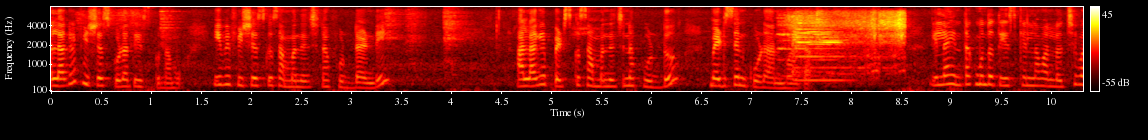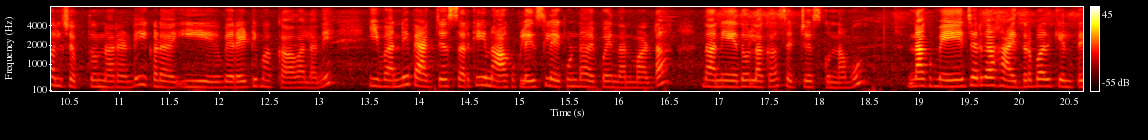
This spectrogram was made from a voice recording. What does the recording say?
అలాగే ఫిషెస్ కూడా తీసుకున్నాము. ఇవి ఫిషెస్కి సంబంధించిన ఫుడ్ అండి. అలాగే పెట్స్కి సంబంధించిన ఫుడ్ మెడిసిన్ కూడా అనమాట ఇలా ఇంతకుముందు తీసుకెళ్ళిన వాళ్ళు వచ్చి వాళ్ళు చెప్తున్నారండి ఇక్కడ ఈ వెరైటీ మాకు కావాలని. ఇవన్నీ ప్యాక్ చేసేసరికి నాకు ప్లేస్ లేకుండా అయిపోయిందనమాట. దాన్ని ఏదోలాగా సెట్ చేసుకున్నాము. నాకు మేజర్గా హైదరాబాద్కి వెళ్తే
